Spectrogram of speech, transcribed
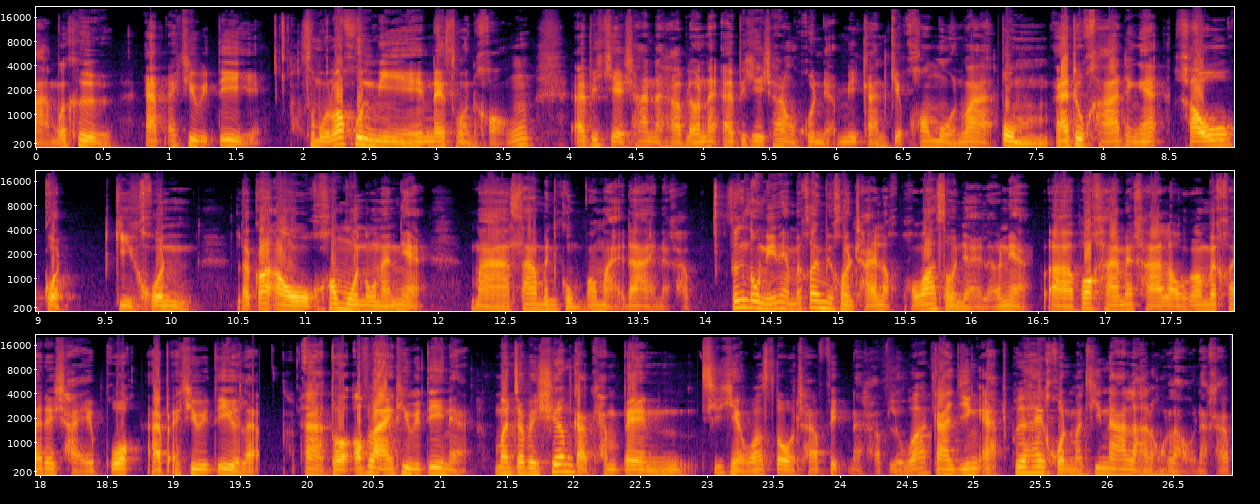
3 ก็คือ app activity สมมุติว่าคุณมีในส่วนของแอปพลิเคชันนะครับ แล้วในแอปพลิเคชันของคุณเนี่ยมีการเก็บข้อมูลว่าปุ่ม add to cart อย่างเงี้ยเขากดกี่คน แล้วก็เอาข้อมูลตรงนั้นเนี่ย มาสร้างเป็นกลุ่มเป้าหมายได้นะครับ ซึ่งตรงนี้เนี่ยไม่ค่อยมีคนใช้หรอกเพราะว่าส่วนใหญ่แล้วเนี่ยพ่อค้าแม่ค้าเราก็ไม่ค่อยได้ใช้พวกแอป activity อยู่แล้วตัว offline activity เนี่ยมันจะไปเชื่อมกับแคมเปญที่เขียนว่า store traffic นะครับหรือว่าการยิงแอดเพื่อให้คนมาที่หน้าร้านของเรานะครับ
